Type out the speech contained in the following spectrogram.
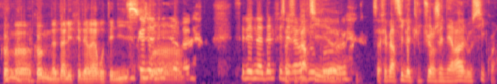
comme, euh, comme Nadal et Federer au tennis. C'est ce que j'allais euh, dire. euh, C'est les Nadal, Ça Federer, fait partie, euh, Ça fait partie de la culture générale aussi, quoi.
